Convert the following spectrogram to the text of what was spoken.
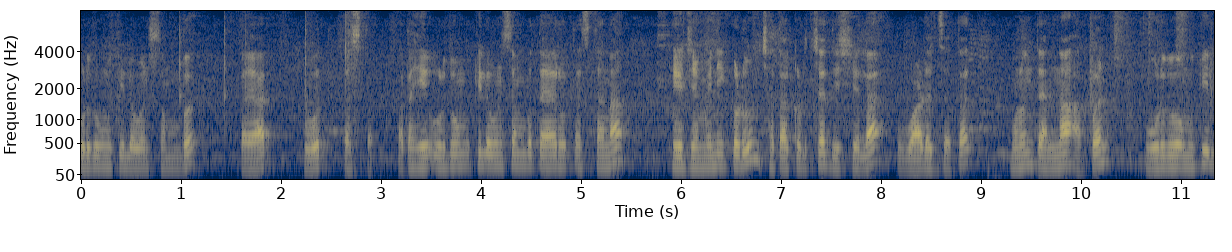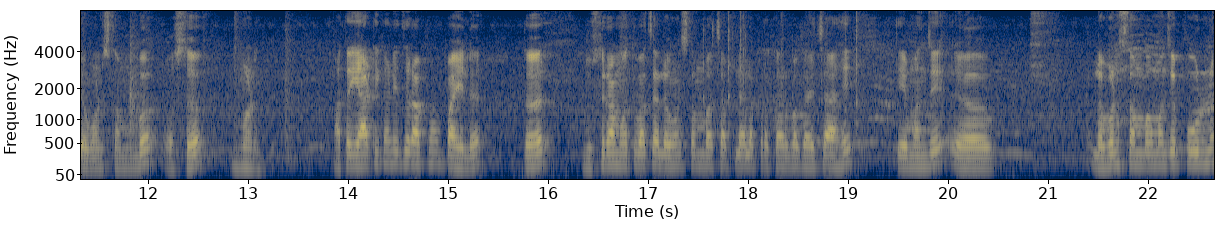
ऊर्ध्वमुखी लवणस्तंभ तयार होत असतात आता हे ऊर्ध्वमुखी लवणस्तंभ तयार होत असताना हे जमिनीकडून छताकडच्या दिशेला वाढत जातात. म्हणून त्यांना आपण ऊर्ध्वमुखी लवणस्तंभ असं म्हणतो. आता या ठिकाणी जर आपण पाहिलं तर दुसरा महत्त्वाचा लवणस्तंभाचा आपल्याला प्रकार बघायचा आहे. ते म्हणजे लवणस्तंभ म्हणजे पूर्ण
